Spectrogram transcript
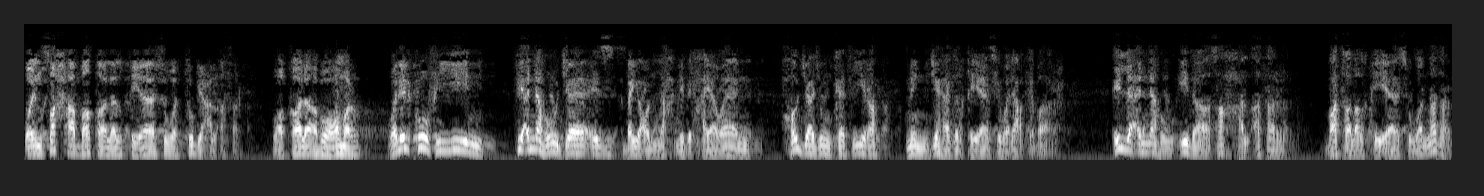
وإن صح بطل القياس واتبع الأثر. وقال أبو عمر وللكوفيين في أنه جائز بيع اللحم بالحيوان حجج كثيرة من جهة القياس والاعتبار إلا أنه إذا صح الأثر بطل القياس والنظر.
